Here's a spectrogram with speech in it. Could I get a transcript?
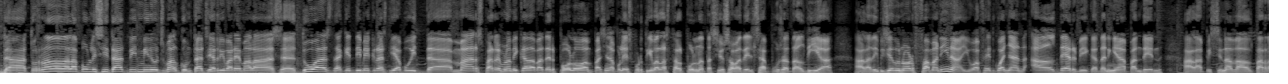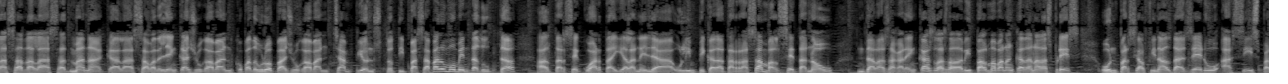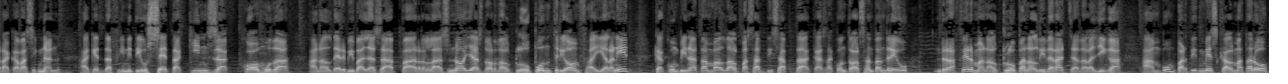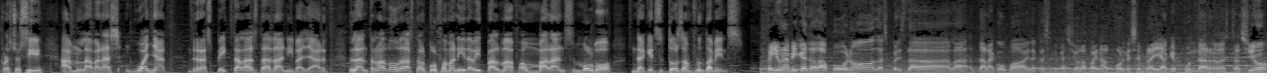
De tornada de la publicitat, 20 minuts mal comptats i arribarem a les eh, dues d'aquest dimecres, dia 8 de març. Parlem una mica de waterpolo. En pàgina poliesportiva, l'Estalpol Natació Sabadell s'ha posat al dia a la divisió d'honor femenina i ho ha fet guanyant el derbi que tenia pendent a la piscina del Terrassa de la setmana, que les sabadellenques jugaven Copa d'Europa, jugaven Champions, tot i passar per un moment de dubte al tercer quart ahir a l'anella olímpica de Terrassa amb el 7 a 9 de les agarenques. Les de David Palma van encadenar després un parcial final de 0 a 6 per acabar signant aquest definitiu 7 a 15 còmode en el derbi ballesà per les noies d'or del club. Un triomf ahir a la nit que combinat amb el del passat dissabte a casa contra el Sant Andreu refermen el club en el lideratge de la Lliga amb un partit més que el Mataró, però això sí, amb l'avaraix guanyat respecte a les de Dani Ballart. L'entrenador de l'Estalpol femení, David Palma, fa un balanç molt bo d'aquests dos enfrontaments. Feia una miqueta de por, no?, després de la, de la Copa i la classificació a la Final Four, que sempre hi ha aquest punt de relaxació.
